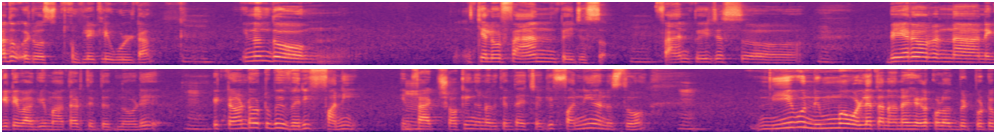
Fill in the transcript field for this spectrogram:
ಅದು ಇಟ್ ವಾಸ್ ಕಂಪ್ಲೀಟ್ಲಿ ಉಲ್ಟಾ. ಇನ್ನೊಂದು ಕೆಲವ್ರು ಫ್ಯಾನ್ ಪೇಜಸ್ ಫ್ಯಾನ್ ಪೇಜಸ್ ಬೇರೆಯವರನ್ನ ನೆಗೆಟಿವ್ ಆಗಿ ಮಾತಾಡ್ತಿದ್ದದ್ದು ನೋಡಿ it turn out to be very funny in fact shocking ಅನ್ನೋದಕ್ಕಿಂತ ಹೆಚ್ಚಾಗಿ ಫನ್ನಿ ಅನ್ನಿಸ್ತು. ನೀವು ನಿಮ್ಮ ಒಳ್ಳೆತನನ ಹೇಳ್ಕೊಳ್ಳೋದು ಬಿಟ್ಬಿಟ್ಟು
